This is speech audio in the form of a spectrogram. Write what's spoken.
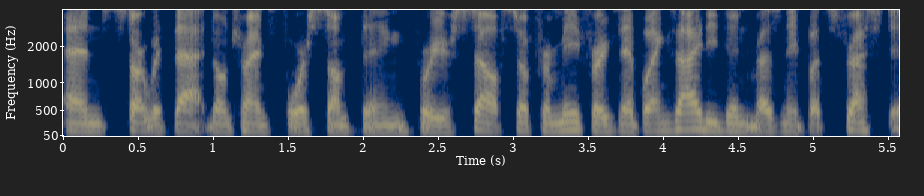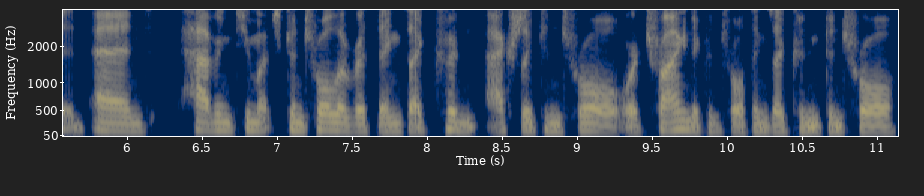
and start with that. Don't try and force something for yourself. So for me, for example, anxiety didn't resonate, but stress did. And having too much control over things I couldn't actually control or trying to control things I couldn't control,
